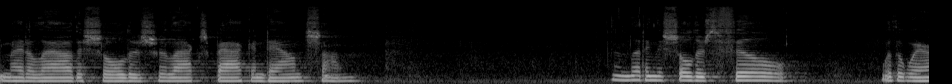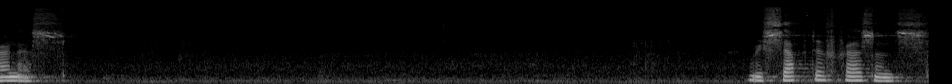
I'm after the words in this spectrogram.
You might allow the shoulders to relax back and down some. And letting the shoulders fill with awareness. Receptive presence.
